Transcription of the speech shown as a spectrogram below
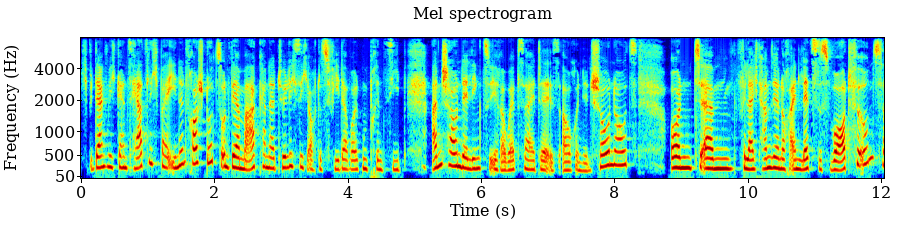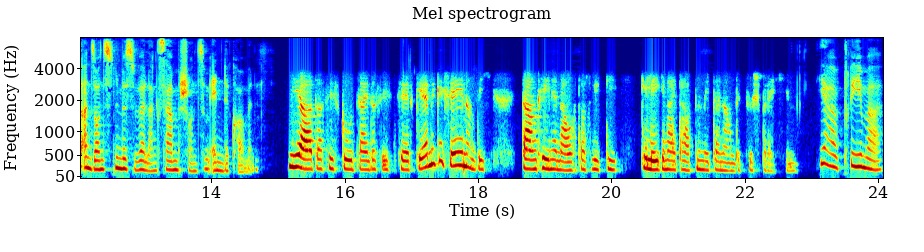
Ich bedanke mich ganz herzlich bei Ihnen, Frau Stutz. Und wer mag, kann natürlich sich auch das Federwolkenprinzip anschauen. Der Link zu Ihrer Webseite ist auch in den Show Notes. Und ähm, vielleicht haben Sie ja noch ein letztes Wort für uns. Ansonsten müssen wir langsam schon zum Ende kommen. Ja, das ist gut. Nein, das ist sehr gerne geschehen. Und ich danke Ihnen auch, dass wir die Gelegenheit hatten, miteinander zu sprechen. Ja, prima.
